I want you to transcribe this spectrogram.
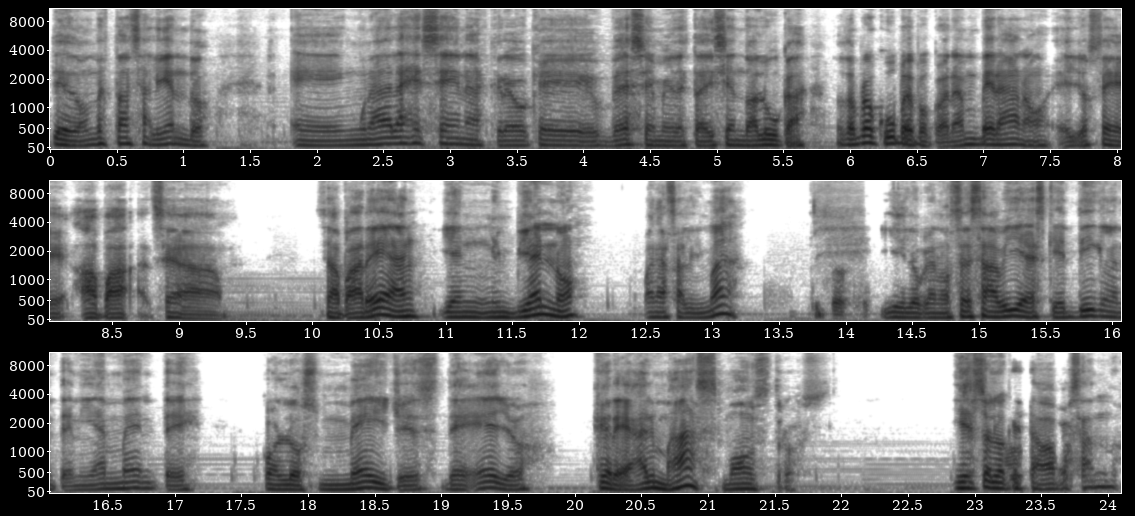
¿De dónde están saliendo? En una de las escenas, creo que Vesemir le está diciendo a Luca, no te preocupes, porque ahora en verano ellos se, se, se aparean y en invierno van a salir más. Y lo que no se sabía es que Diglan tenía en mente con los mages de ellos crear más monstruos. Y eso es lo que estaba pasando.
